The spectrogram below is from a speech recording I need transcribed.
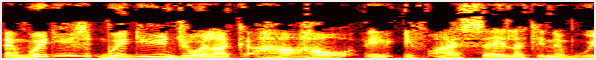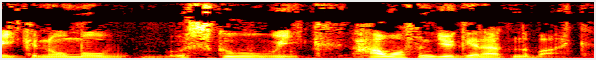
And where do you where do you enjoy like how how if I say like in a week a normal school week, how often do you get out on the bike?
